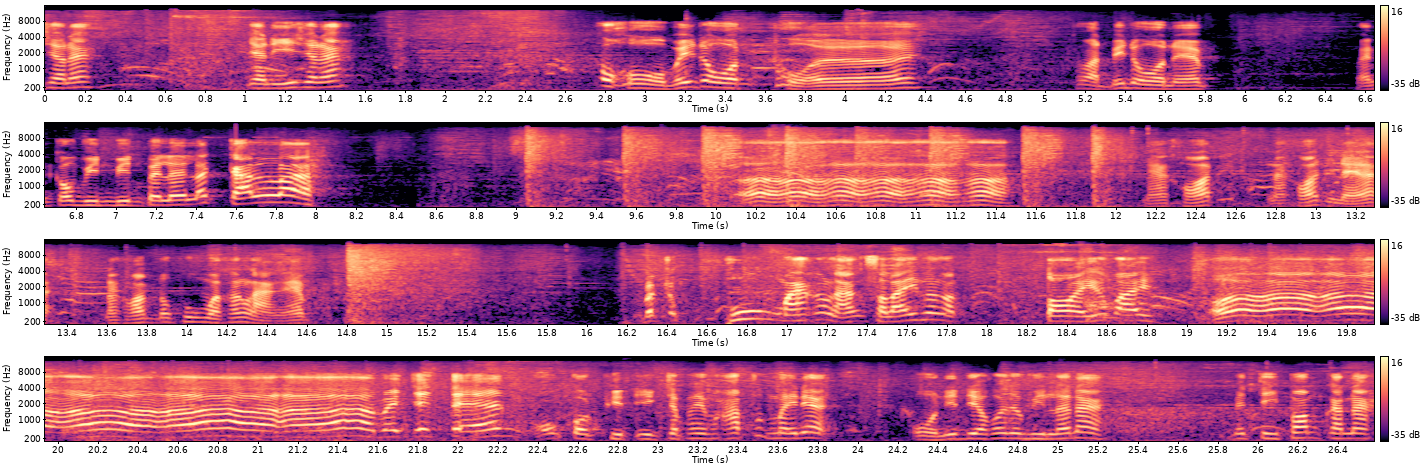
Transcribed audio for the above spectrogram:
เชียวนะ อย่าหนีเชียวนะ โอ้โห ไม่โดนโถเอ้ยสวัดไม่โดนเนะครับมันก็วินวินไปเลยละกันล่ะเออเออเออเอเออเอนาคอสนาคอสอยู่ไหนละนาคอสต้องพุ่งมาข้างหลังครับมันจะพุ่งมาข้างหลังสไลด์มาก่อนต่อยเข้าไปเออเออเออเออเออเออไม่ใช่แตงโอ้กดผิดอีกจะไปพับทำไมเนี่ยโอ้นิดเดียวก็จะวินแล้วนะไม่ตีป้อมกันนะ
